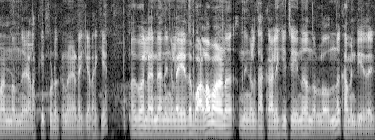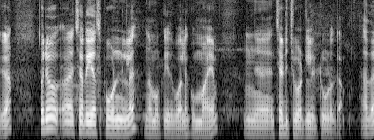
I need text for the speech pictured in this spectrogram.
മണ്ണൊന്ന് ഇളക്കി കൊടുക്കണം ഇടയ്ക്കിടയ്ക്ക്. അതുപോലെ തന്നെ നിങ്ങൾ ഏത് വളമാണ് നിങ്ങൾ തക്കാളിക്ക് ചെയ്യുന്നതെന്നുള്ളതൊന്ന് കമന്റ് ചെയ്തേക്കുക. ഒരു ചെറിയ സ്പൂണിൽ നമുക്ക് ഇതുപോലെ കുമ്മായം ചെടിച്ചുവട്ടിൽ ഇട്ട് കൊടുക്കാം. അത്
